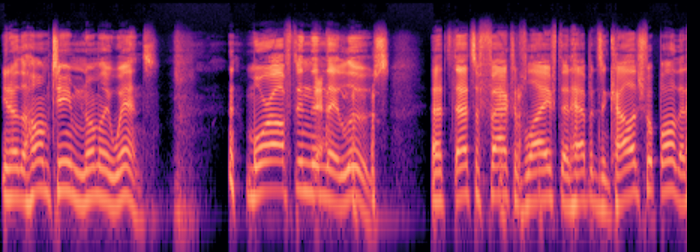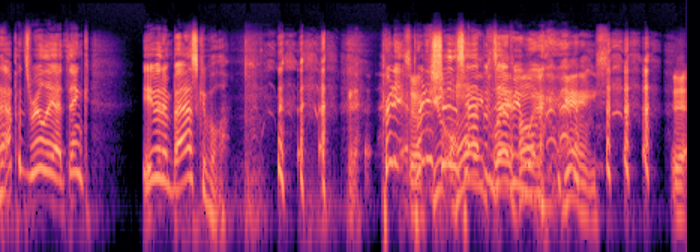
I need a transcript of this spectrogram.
You know, the home team normally wins more often than Yeah. they lose. That's that's a fact of life that happens in college football. That happens really, I think, even in basketball. pretty So pretty sure this happens everywhere. Games. yeah.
